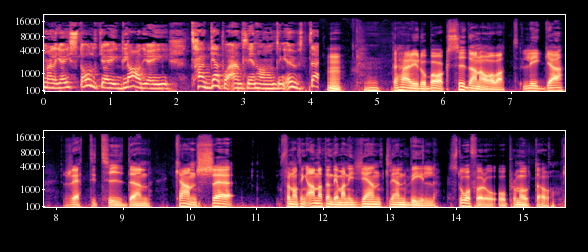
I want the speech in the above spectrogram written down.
mig. Jag är stolt, jag är glad, jag är taggad på att äntligen ha någonting ute. Mm. Det här är ju då baksidan av att ligga rätt i tiden, kanske för någonting annat än det man egentligen vill stå för och, och promota. Och,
